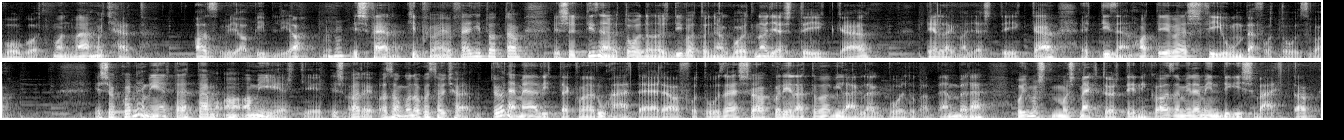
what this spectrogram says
vógot, mondván, mm. hogy hát az ugye a Biblia. Uh-huh. És fel, felnyitottam, és egy 15 oldalas divatanyag volt nagy estékkel, tényleg nagy estékkel, egy 16 éves fiúm befotózva és akkor nem értettem a, a miértjét. És arra, azon gondolkoztam, hogy ha tőlem elvittek volna ruhát erre a fotózásra, akkor én lettem a világ legboldogabb embere, hogy most, most megtörténik az, amire mindig is vágytak.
